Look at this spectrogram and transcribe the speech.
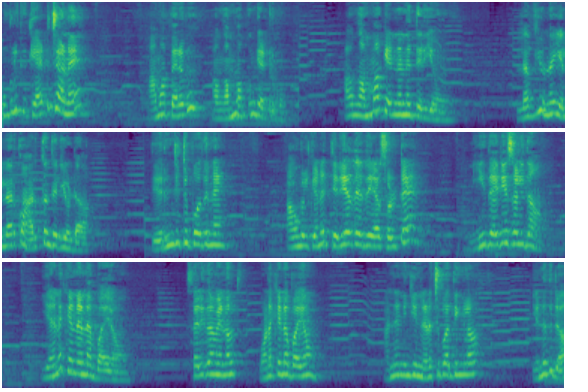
உங்களுக்கு கேட்டுச்சானே ஆமா பிறகு அவங்க அம்மாக்கும் கேட்டிருக்கும். அவங்க அம்மாக்கு என்னென்ன தெரியும். லவ்யூனா எல்லாருக்கும் அர்த்தம் தெரியும்டா. தெரிஞ்சுட்டு போதுனே அவங்களுக்கு என்ன தெரியாத இதையா சொல்லிட்டேன்? நீ தைரியம் சொல்லிதான். எனக்கு என்னென்ன பயம்? சரிதான் வினோத். உனக்கு என்ன பயம்? அண்ணன் நீங்க நினைச்சு பாத்தீங்களா என்னதுடா?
